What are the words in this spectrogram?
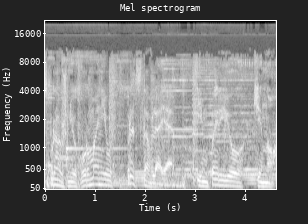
Справжніх гурманів представляє імперію кіно.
